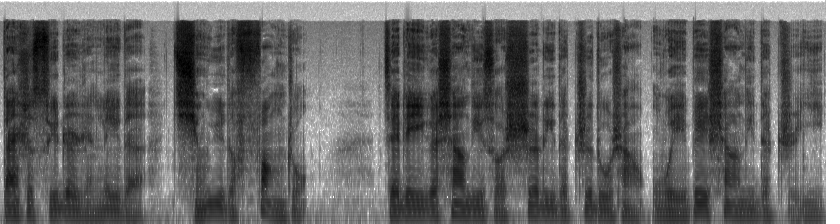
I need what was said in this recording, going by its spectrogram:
但是，随着人类的情欲的放纵，在这一个上帝所设立的制度上违背上帝的旨意，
